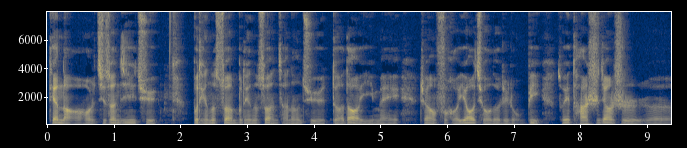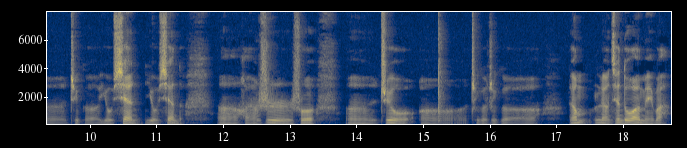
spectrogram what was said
电脑或者计算机去不停的算，不停的算，才能去得到一枚这样符合要求的这种币，所以它实际上是呃这个有限有限的。呃，好像是说，嗯，只有呃，这个这个两两千多万枚吧，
